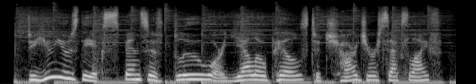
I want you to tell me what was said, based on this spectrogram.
Do you use the expensive blue or yellow pills to charge your sex life?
